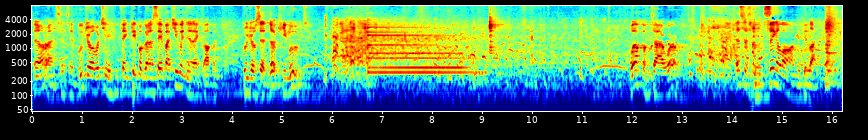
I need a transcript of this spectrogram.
Said, all right. I said, Boudreaux, what you think people are going to say about you when you're in that coffin? Boudreaux said, look, he moved. Welcome to our world. This is sing along if you like.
